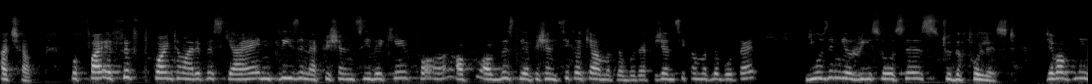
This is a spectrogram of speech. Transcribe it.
अच्छा तो फिफ्थ पॉइंट हमारे पास क्या है? इंक्रीज इन एफिशिएंसी देखिए ऑब्वियसली एफिशिएंसी का क्या मतलब होता है? एफिशिएंसी का मतलब होता है using your resources to the fullest जब आप अपनी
